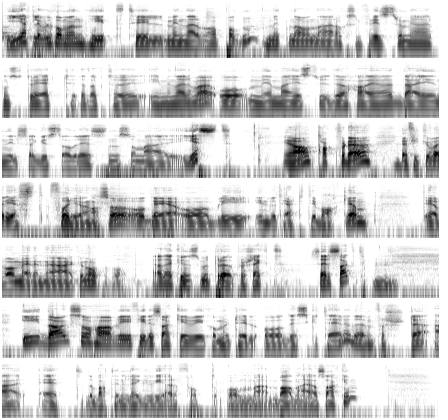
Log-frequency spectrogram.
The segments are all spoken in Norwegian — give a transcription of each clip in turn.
Hjertelig velkommen hit til Minerva-podden. Mitt navn er Aksel Fridstrøm, jeg er konstituert redaktør i Minerva. Og med meg i studiet har jeg deg, Nils August Andresen, som er gjest. Ja, takk for det. Jeg fikk jo være gjest forrige gang også, og det å bli invitert tilbake igjen, det var mer enn jeg kunne håpe på. Ja, det er kun som et prøveprosjekt, selvsagt. I dag så har vi fire saker vi kommer til å diskutere. Den første er et debattinnlegg vi har fått om eh, Baneheia-saken.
